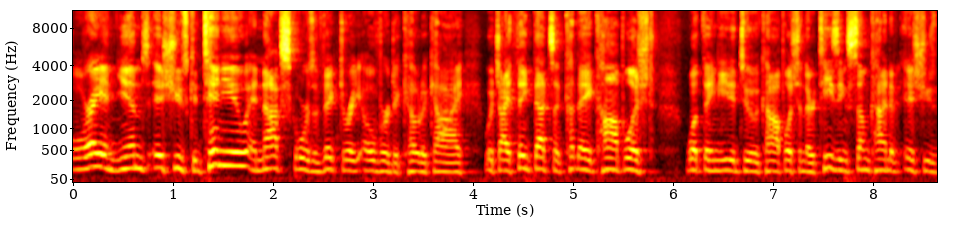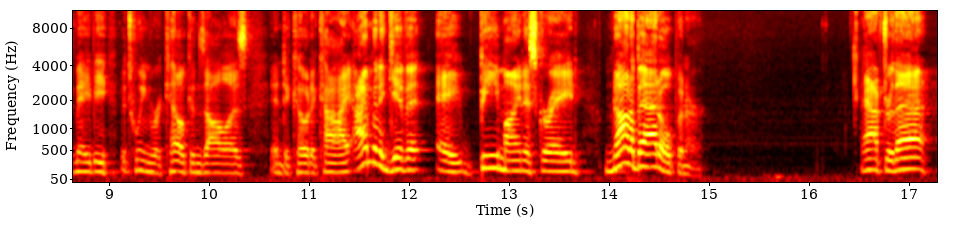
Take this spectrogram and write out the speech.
LeRae and Yim's issues continue, and Nox scores a victory over Dakota Kai, which I think that's a they accomplished what they needed to accomplish, and they're teasing some kind of issues maybe between Raquel Gonzalez and Dakota Kai. I'm going to give it a B minus grade. Not a bad opener. After that,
